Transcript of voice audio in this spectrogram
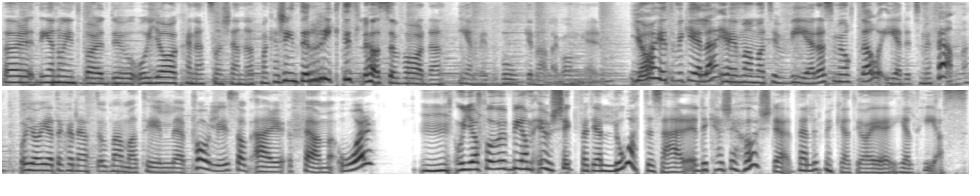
För det är nog inte bara du och jag Jeanette som känner att man kanske inte riktigt löser vardagen enligt boken alla gånger. Jag heter Michaela, jag är mamma till Vera som är åtta och Edith som är fem. Och jag heter Jeanette och mamma till Polly som är fem år. Mm, och jag får väl be om ursäkt för att jag låter så här, det kanske hörs det väldigt mycket att jag är helt hes.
